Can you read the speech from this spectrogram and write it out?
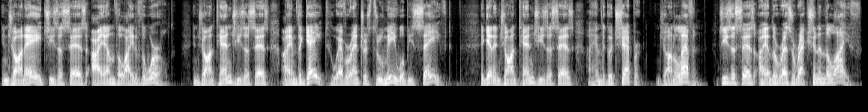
In John 8, Jesus says, I am the light of the world. In John 10, Jesus says, I am the gate. Whoever enters through me will be saved. Again, in John 10, Jesus says, I am the good shepherd. In John 11, Jesus says, I am the resurrection and the life.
